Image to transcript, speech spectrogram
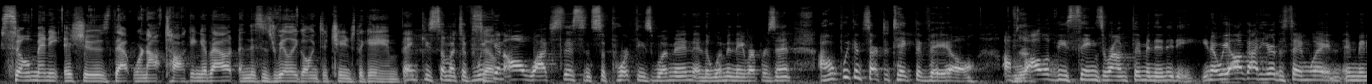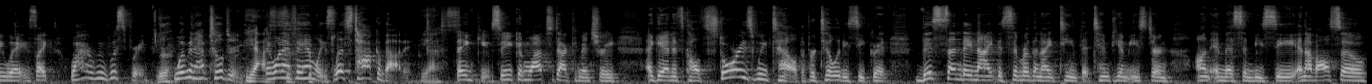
so many issues that we're not talking about. And this is really going to change the game. Thank you so much. If so, we can all watch this and support these women and the women they represent, I hope we can start to take the veil of yeah. all of these things around femininity. You know, we all got here the same way in, in many ways. Like, why are we whispering? Yeah. Women have children. Yes. They want to have families. Let's talk about it. Yes. Thank you. So you can watch the documentary. Again, it's called Stories We Tell The Fertility Secret this Sunday night, December the 19th at 10 p.m. Eastern on MSNBC. And I've also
